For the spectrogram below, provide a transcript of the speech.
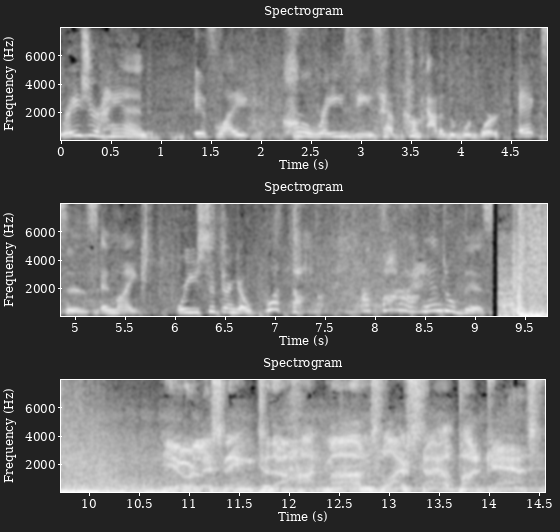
Raise your hand if like crazies have come out of the woodwork, exes, and like where you sit there and go, What the? I thought I handled this. You're listening to the Hot Moms Lifestyle Podcast.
